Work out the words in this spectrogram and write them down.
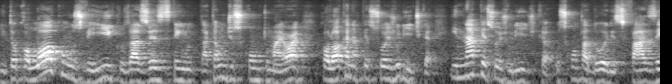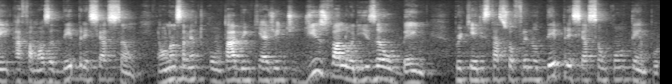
Então colocam os veículos, às vezes tem até um desconto maior, coloca na pessoa jurídica. E na pessoa jurídica, os contadores fazem a famosa depreciação. É um lançamento contábil em que a gente desvaloriza o bem, porque ele está sofrendo depreciação com o tempo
